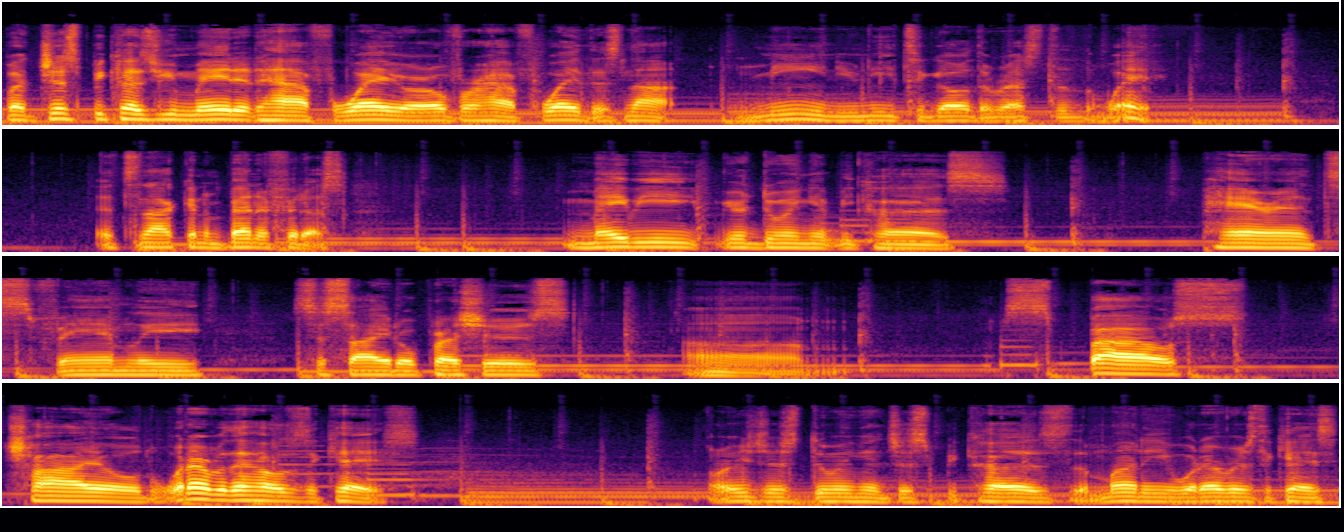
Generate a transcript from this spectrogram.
But just because you made it halfway or over halfway does not mean you need to go the rest of the way. It's not going to benefit us. Maybe you're doing it because parents, family, societal pressures, um, spouse, child, whatever the hell is the case. Or you're just doing it just because the money, whatever is the case.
